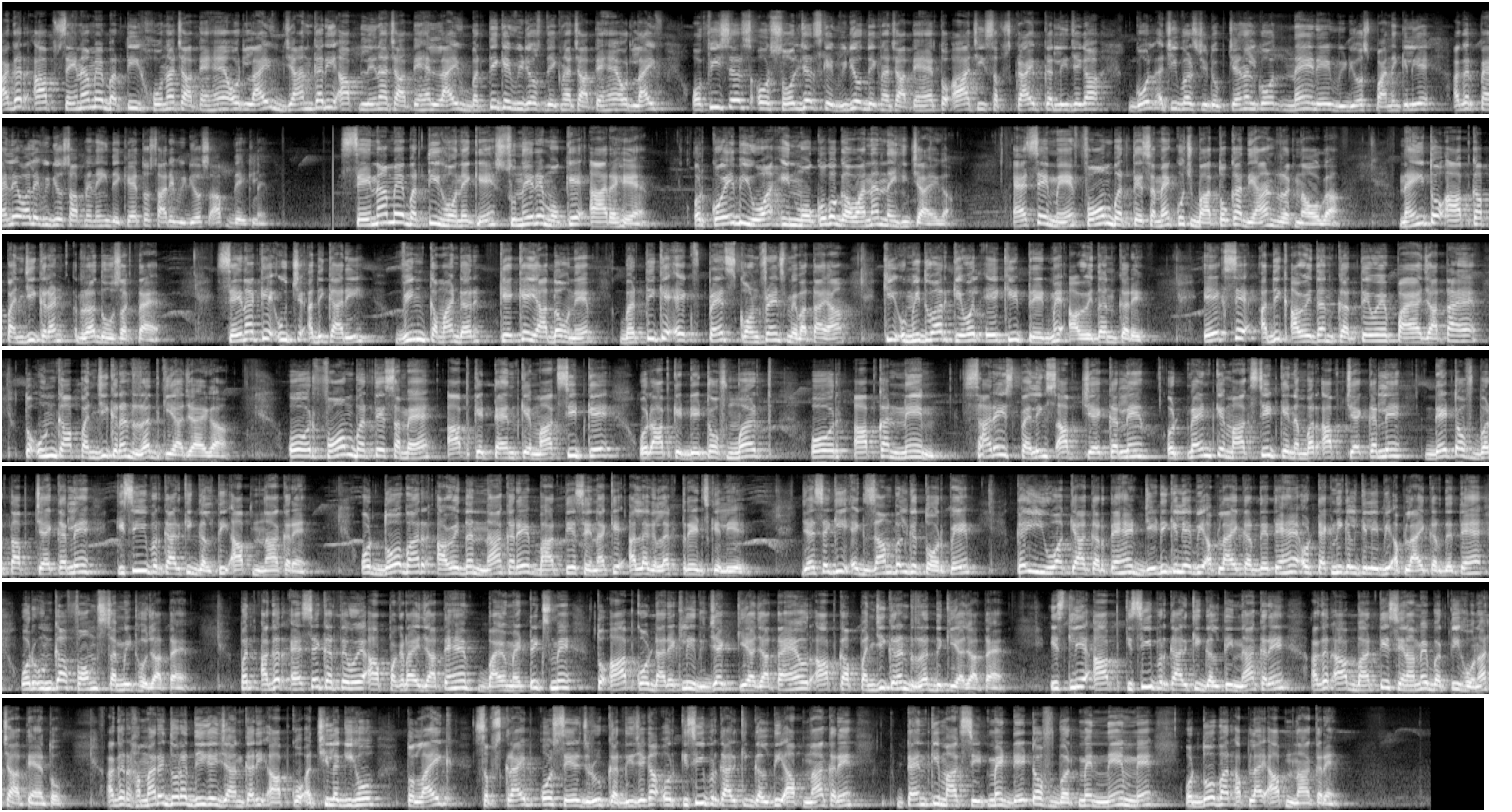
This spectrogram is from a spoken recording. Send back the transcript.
अगर आप सेना में भर्ती होना चाहते हैं और लाइव जानकारी आप लेना चाहते हैं लाइव भर्ती के वीडियोस देखना चाहते हैं और लाइव ऑफिसर्स और सोल्जर्स के वीडियो देखना चाहते हैं तो आज ही सब्सक्राइब कर लीजिएगा गोल अचीवर्स यूट्यूब चैनल को नए नए वीडियोस पाने के लिए। अगर पहले वाले वीडियोस आपने नहीं देखे हैं तो सारे वीडियोस आप देख लें। सेना में भर्ती होने के सुनहरे मौके आ रहे हैं और कोई भी युवा इन मौक़ों को गंवाना नहीं चाहेगा। ऐसे में फॉर्म भरते समय कुछ बातों का ध्यान रखना होगा। नहीं तो आपका पंजीकरण रद्द हो सकता है। सेना के उच्च अधिकारी, विंग कमांडर के के यादव ने भर्ती के एक प्रेस कॉन्फ्रेंस में बताया कि उम्मीदवार केवल एक ही ट्रेड में आवेदन करे। एक से अधिक आवेदन करते हुए पाया जाता है तो उनका पंजीकरण रद्द किया जाएगा। और फॉर्म भरते समय आपके टेंथ के मार्कशीट के और आपके डेट ऑफ़ बर्थ और आपका नेम सारे स्पेलिंग्स आप चेक कर लें और टेंथ के मार्कशीट के नंबर आप चेक कर लें डेट ऑफ़ बर्थ आप चेक कर लें, किसी भी प्रकार की गलती आप ना करें। और दो बार आवेदन ना करें भारतीय सेना के अलग अलग ट्रेड्स के लिए। जैसे कि एग्ज़ाम्पल के तौर पे, कई युवा क्या करते हैं जीडी के लिए भी अप्लाई कर देते हैं और टेक्निकल के लिए भी अप्लाई कर देते हैं और उनका फॉर्म सबमिट हो जाता है। पर अगर ऐसे करते हुए आप पकड़ाए जाते हैं बायोमेट्रिक्स में तो आपको डायरेक्टली रिजेक्ट किया जाता है और आपका पंजीकरण रद्द किया जाता है। इसलिए आप किसी प्रकार की गलती ना करें, अगर आप भारतीय सेना में भर्ती होना चाहते हैं तो। अगर हमारे द्वारा दी गई जानकारी आपको अच्छी लगी हो तो लाइक सब्सक्राइब और शेयर ज़रूर कर दीजिएगा और किसी प्रकार की गलती आप ना करें, टेंथ की मार्कशीट में डेट ऑफ़ बर्थ में नेम में, और दो बार अप्लाई आप ना करें।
